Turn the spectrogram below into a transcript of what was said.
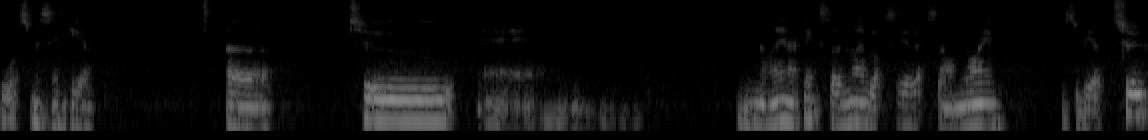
What's missing here? Uh, 2 and nine, I think. So nine blocks here, that's our nine. This will be a two.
